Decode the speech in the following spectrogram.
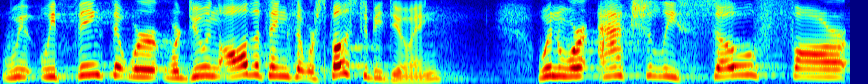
we, we think that we're, we're doing all the things that we're supposed to be doing when we're actually so far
